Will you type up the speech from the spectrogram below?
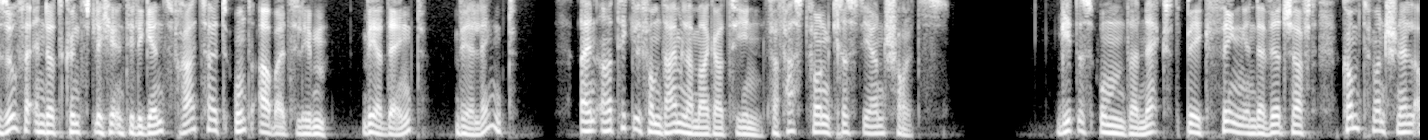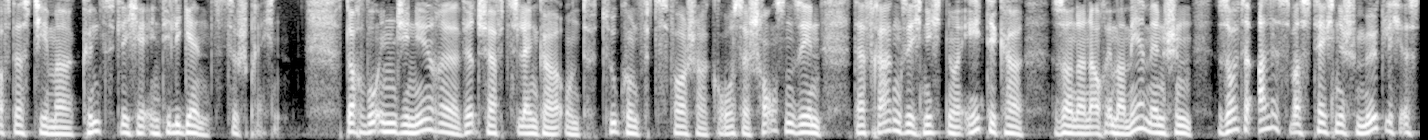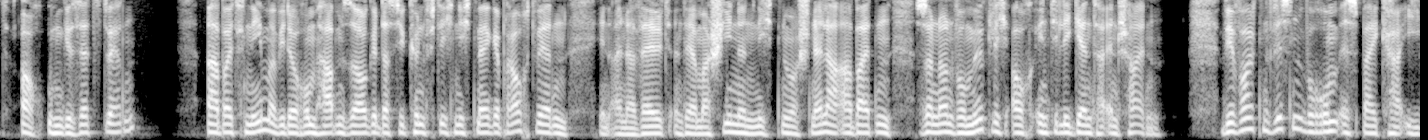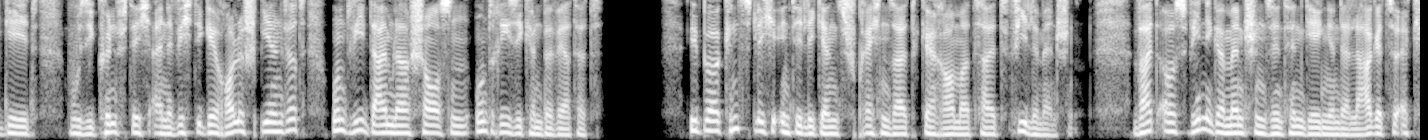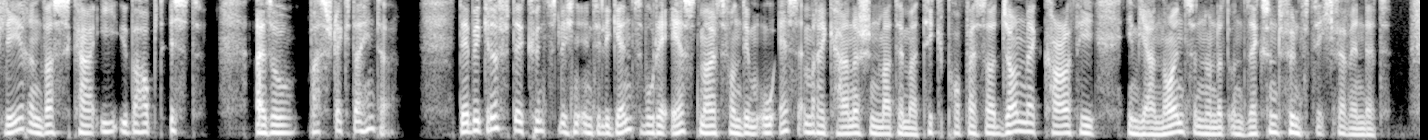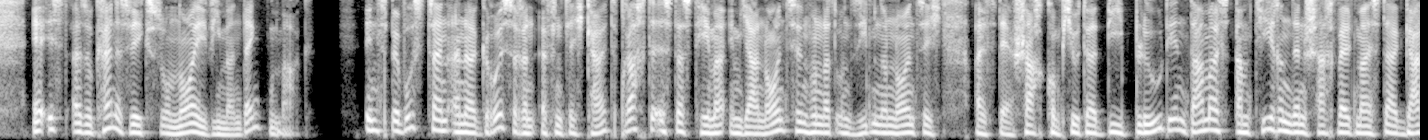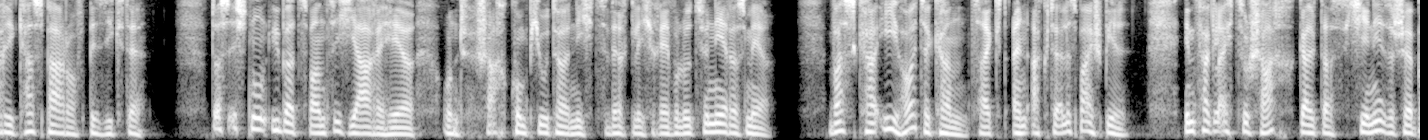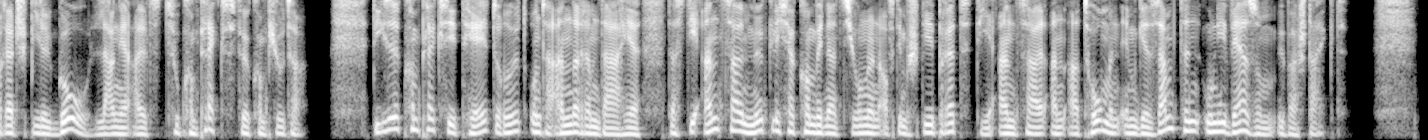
So verändert künstliche Intelligenz Freizeit und Arbeitsleben. Wer denkt, wer lenkt? Ein Artikel vom Daimler Magazin, verfasst von Christian Scholz. Geht es um the next big thing in der Wirtschaft, kommt man schnell auf das Thema künstliche Intelligenz zu sprechen. Doch wo Ingenieure, Wirtschaftslenker und Zukunftsforscher große Chancen sehen, da fragen sich nicht nur Ethiker, sondern auch immer mehr Menschen, sollte alles, was technisch möglich ist, auch umgesetzt werden? Arbeitnehmer wiederum haben Sorge, dass sie künftig nicht mehr gebraucht werden, in einer Welt, in der Maschinen nicht nur schneller arbeiten, sondern womöglich auch intelligenter entscheiden. Wir wollten wissen, worum es bei KI geht, wo sie künftig eine wichtige Rolle spielen wird und wie Daimler Chancen und Risiken bewertet. Über künstliche Intelligenz sprechen seit geraumer Zeit viele Menschen. Weitaus weniger Menschen sind hingegen in der Lage zu erklären, was KI überhaupt ist. Also, was steckt dahinter? Der Begriff der künstlichen Intelligenz wurde erstmals von dem US-amerikanischen Mathematikprofessor John McCarthy im Jahr 1956 verwendet. Er ist also keineswegs so neu, wie man denken mag. Ins Bewusstsein einer größeren Öffentlichkeit brachte es das Thema im Jahr 1997, als der Schachcomputer Deep Blue den damals amtierenden Schachweltmeister Garry Kasparov besiegte. Das ist nun über 20 Jahre her und Schachcomputer nichts wirklich Revolutionäres mehr. Was KI heute kann, zeigt ein aktuelles Beispiel. Im Vergleich zu Schach galt das chinesische Brettspiel Go lange als zu komplex für Computer. Diese Komplexität rührt unter anderem daher, dass die Anzahl möglicher Kombinationen auf dem Spielbrett die Anzahl an Atomen im gesamten Universum übersteigt.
